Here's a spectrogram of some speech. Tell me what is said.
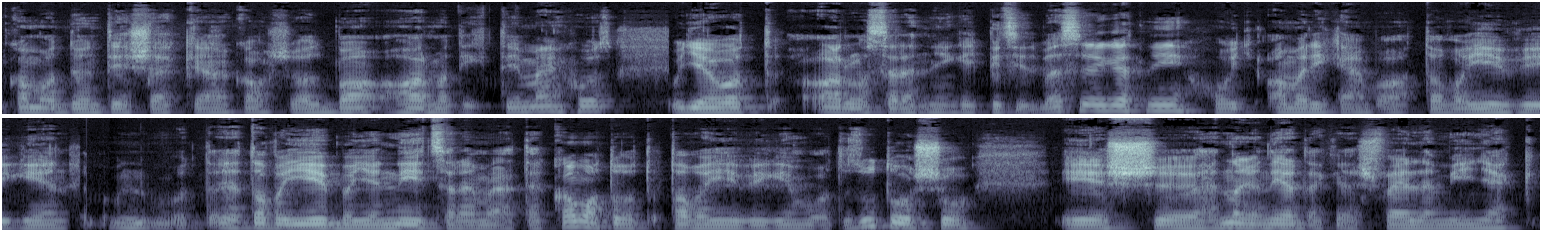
kamat döntésekkel kapcsolatban harmadik témánkhoz. Ugye ott arról szeretnénk egy picit beszélgetni, hogy Amerikában tavaly év végén, tavaly évben ilyen négyszer emeltek kamatot, tavaly év végén volt az utolsó, és hát nagyon érdekes fejlemények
